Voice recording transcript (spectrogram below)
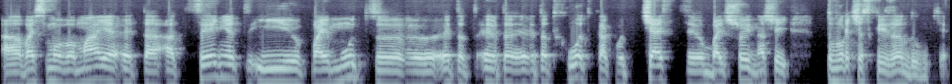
8 а мая это оценят и поймут э, этот, это, этот ход как вот часть большой нашей творческой задумки.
